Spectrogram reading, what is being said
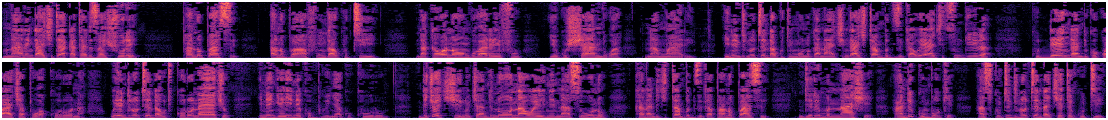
munhu anenge achiti akatarisa shure pano pasi anobva afunga kuti ndakawanawo nguva refu yekushandwa namwari ini ndinotenda kuti munhu kana achinge achitambudzika uye achitsungirira kudenga ndiko kwaachapiwa korona uye ndinotenda kuti korona yacho inenge iine kubwinya kukuru. Ndicho chinhu chandinoonawo ini nhasi uno kana ndichitambudzika pano pasi ndiri munashe. Handigumbuke asi kuti ndinotenda chete kuti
